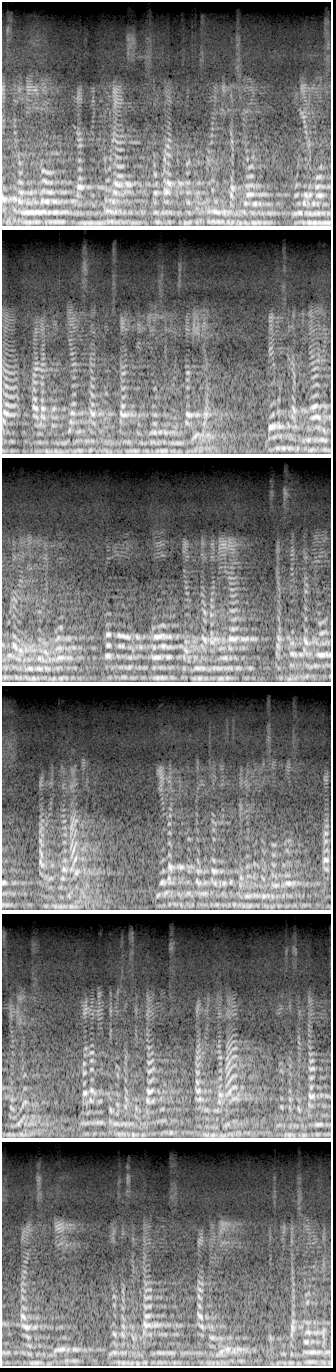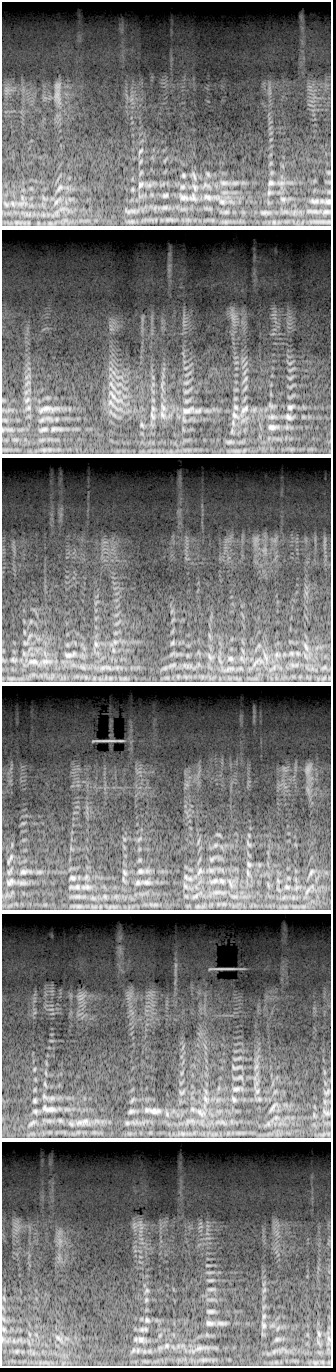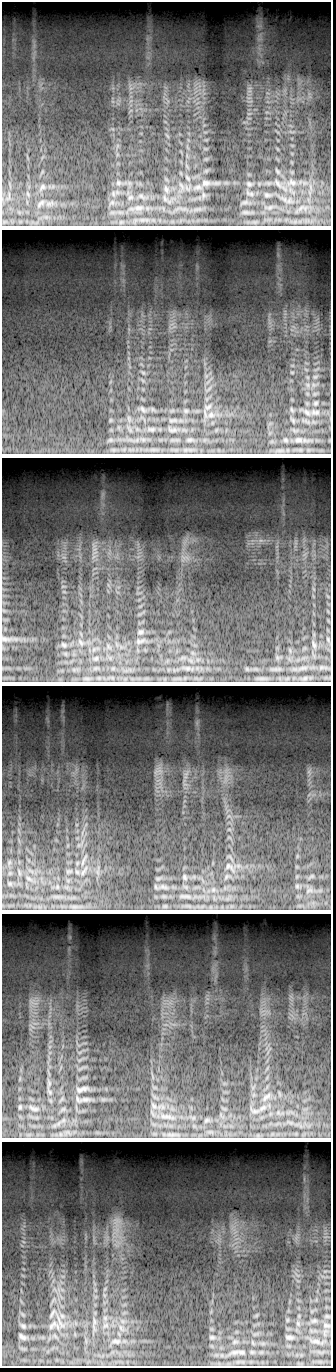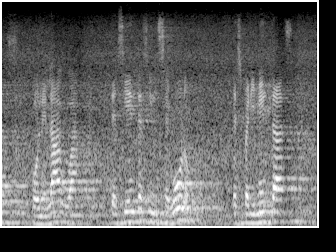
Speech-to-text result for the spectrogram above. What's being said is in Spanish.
Este domingo las lecturas son para nosotros una invitación muy hermosa a la confianza constante en Dios en nuestra vida. Vemos en la primera lectura del libro de Job cómo Job de alguna manera se acerca a Dios a reclamarle. Y es la actitud que muchas veces tenemos nosotros hacia Dios. Malamente nos acercamos a reclamar, nos acercamos a exigir, nos acercamos a pedir explicaciones de aquello que no entendemos. Sin embargo, Dios poco a poco irá conduciendo a Job a recapacitar y a darse cuenta de que todo lo que sucede en nuestra vida no siempre es porque Dios lo quiere. Dios puede permitir cosas, puede permitir situaciones, pero no todo lo que nos pasa es porque Dios lo quiere. No podemos vivir siempre echándole la culpa a Dios de todo aquello que nos sucede. Y el Evangelio nos ilumina también respecto a esta situación. El Evangelio es de alguna manera la escena de la vida. No sé si alguna vez ustedes han estado encima de una barca, en alguna presa, en algún lago, en algún río, y experimentan una cosa cuando te subes a una barca, que es la inseguridad. ¿Por qué? Porque al no estar sobre el piso, sobre algo firme, pues la barca se tambalea con el viento, con las olas, con el agua, te sientes inseguro, experimentas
